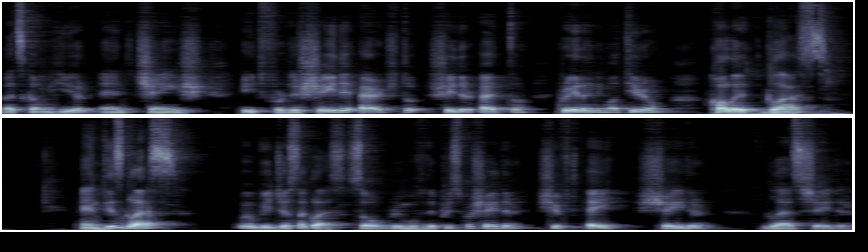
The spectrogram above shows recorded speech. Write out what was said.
let's come here and change it for the shader editor, shader editor, create a new material, call it glass, and this glass will be just a glass. So remove the principal shader, Shift A, shader, glass shader.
